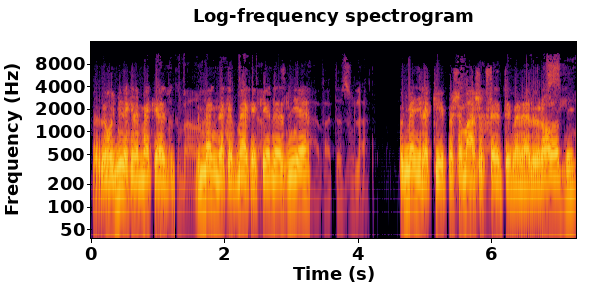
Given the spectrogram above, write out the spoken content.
hogy mindenkinek meg kell, meg, meg kell kérdeznie, hogy mennyire képes a mások szeretében előre haladni,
